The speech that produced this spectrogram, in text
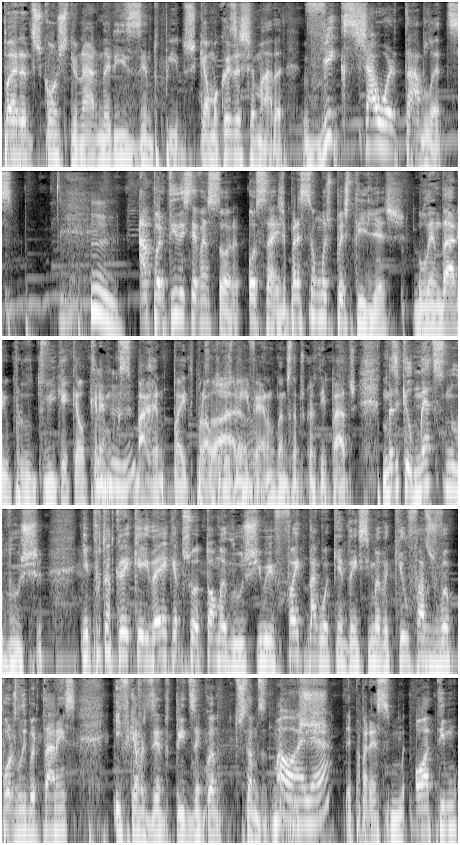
para descongestionar narizes entupidos, que é uma coisa chamada Vicks Shower Tablets. À partida isto é vencedor. Ou seja, parece que são umas pastilhas do lendário produto Vic, aquele creme que se barra no peito por alturas Claro. do inverno, quando estamos constipados, mas aquilo mete-se no duche e, portanto, creio que a ideia é que a pessoa toma duche e o efeito da água quente em cima daquilo faz os vapores libertarem-se e ficamos desentupidos enquanto estamos a tomar Olha. duche. Parece-me ótimo,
